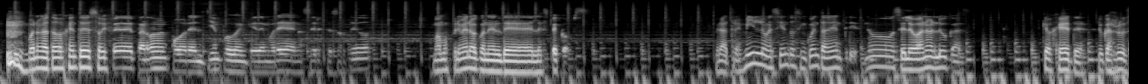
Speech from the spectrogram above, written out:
bueno, a todos gente, soy Fede, perdón por el tiempo en que demoré en hacer este sorteo. Vamos primero con el del Spec Ops. Mira, 3950 entries. No, se le ganó Lucas. Qué ojete, Lucas Rus.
